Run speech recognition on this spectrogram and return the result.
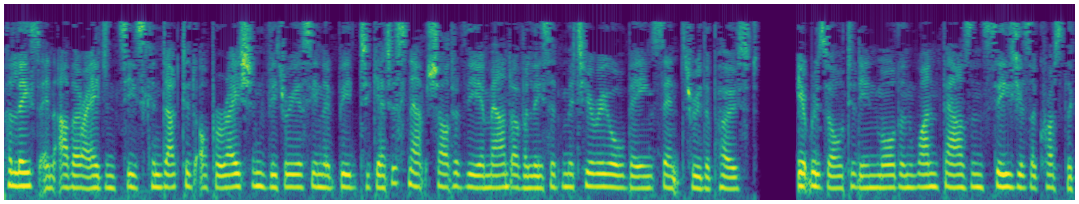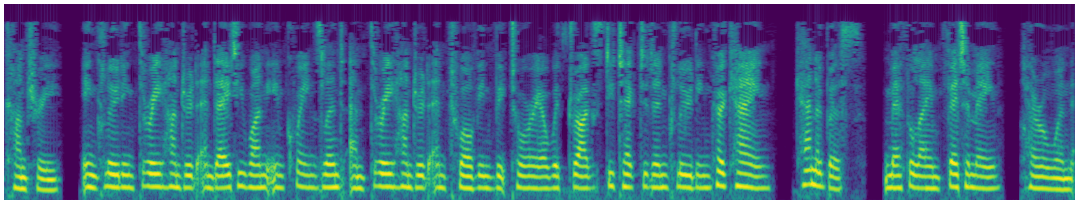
Police and other agencies conducted Operation Vitreous in a bid to get a snapshot of the amount of illicit material being sent through the post. It resulted in more than 1,000 seizures across the country, including 381 in Queensland and 312 in Victoria with drugs detected including cocaine, cannabis, methamphetamine, heroin,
